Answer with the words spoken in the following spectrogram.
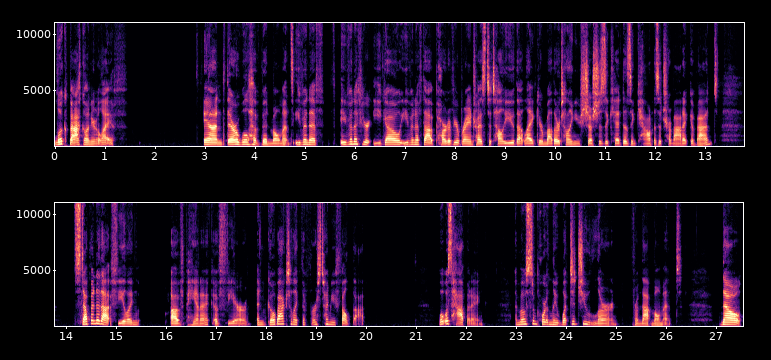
look back on your life. And there will have been moments even if even if your ego, even if that part of your brain tries to tell you that like your mother telling you shush as a kid doesn't count as a traumatic event, step into that feeling of panic, of fear, and go back to like the first time you felt that. What was happening? And most importantly, what did you learn from that moment? Now,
